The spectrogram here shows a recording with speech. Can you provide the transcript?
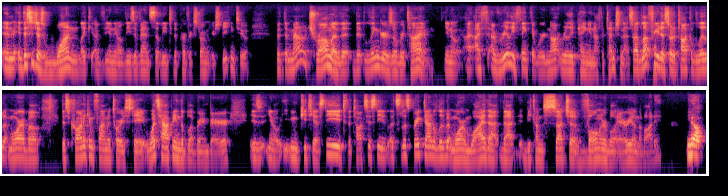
and this is just one like of you know of these events that lead to the perfect storm that you're speaking to but the amount of trauma that that lingers over time you know I, I, th- I, really think that we're not really paying enough attention to that. So i'd love for you to sort of talk a little bit more about this chronic inflammatory state what's happening in the blood brain barrier is you know even ptsd to the toxicity. Let's let's break down a little bit more on why that that becomes such a vulnerable area in the body. You know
